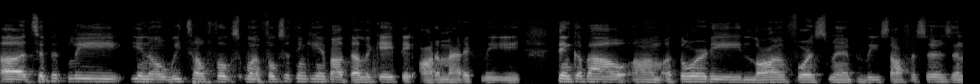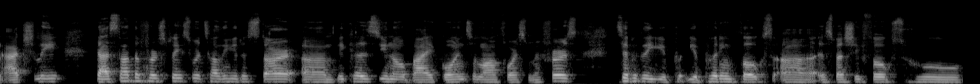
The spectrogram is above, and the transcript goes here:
Uh, typically, you know, we tell folks when folks are thinking about delegate, they automatically think about um, authority, law enforcement, police officers, and actually, that's not the first place we're telling you to start um, because you know by going to law enforcement first typically you put, you're putting folks uh, especially folks who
